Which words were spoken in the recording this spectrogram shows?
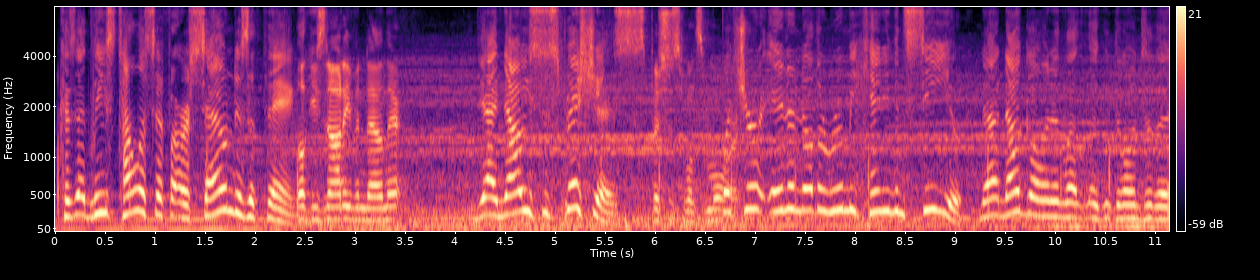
Because at least tell us if our sound is a thing. Look, he's not even down there. Yeah, now he's suspicious. Suspicious once more. But you're in another room. He can't even see you. Now, now go in and let like, go into the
